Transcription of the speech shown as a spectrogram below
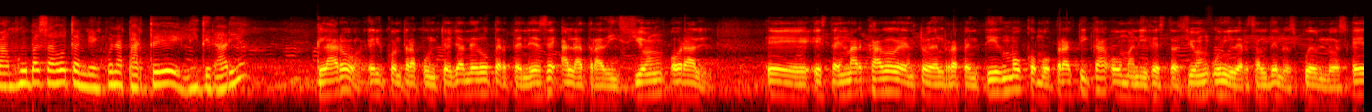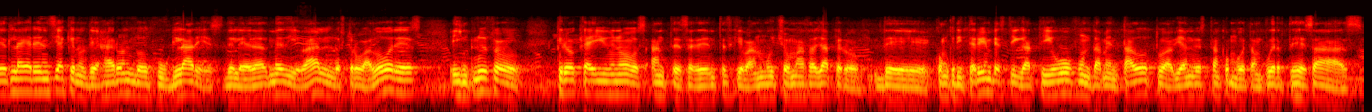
¿Va muy basado también con la parte literaria? Claro, el contrapunteo llanero pertenece a la tradición oral eh, está enmarcado dentro del repentismo como práctica o manifestación universal de los pueblos. Es la herencia que nos dejaron los juglares de la edad medieval, los trovadores, e incluso creo que hay unos antecedentes que van mucho más allá, pero con criterio investigativo fundamentado todavía no están como tan fuertes esas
